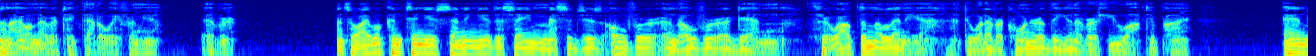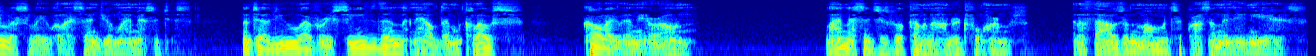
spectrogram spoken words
And I will never take that away from you, ever. And so I will continue sending you the same messages over and over again throughout the millennia to whatever corner of the universe you occupy. Endlessly will I send you my messages until you have received them and held them close, calling them your own. My messages will come in a hundred forms, in a thousand moments across a million years.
